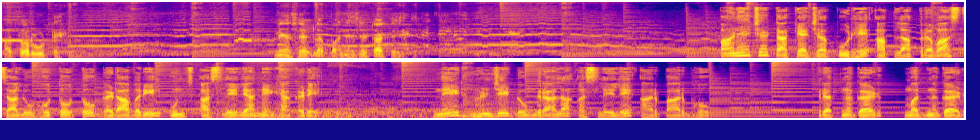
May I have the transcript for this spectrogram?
हा तो रूट आहे. आणि या साईडला पाण्याचं टाक पाण्याच्या टाक्याच्या पुढे आपला प्रवास चालू होतो तो गडावरील उंच असलेल्या नेढ्याकडे. नेढ म्हणजे डोंगराला असलेले आरपार भो रत्नगड मदनगड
